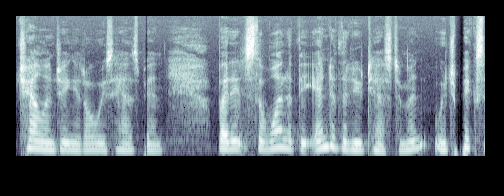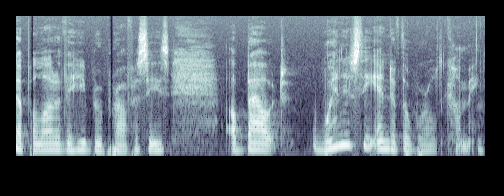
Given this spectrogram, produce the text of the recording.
challenging, it always has been. But it's the one at the end of the New Testament, which picks up a lot of the Hebrew prophecies about when is the end of the world coming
